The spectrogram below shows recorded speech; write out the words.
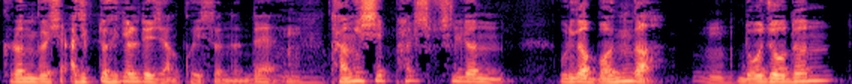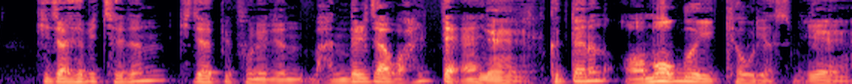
그런 것이 아직도 해결되지 않고 있었는데 음. 당시 87년 우리가 뭔가 노조든 기자협의체든 기자협회 분회든 만들자고 할때 네. 그때는 어목의 겨울이었습니다. 예.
